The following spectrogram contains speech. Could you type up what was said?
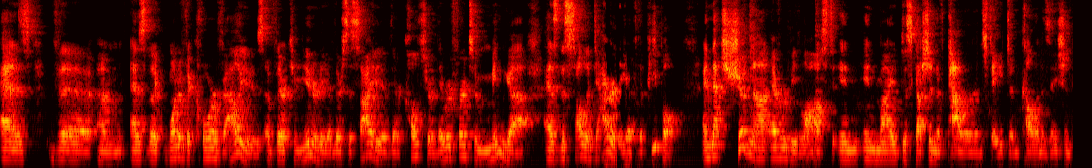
as the um, as the one of the core values of their community, of their society, of their culture. They refer to Minga as the solidarity of the people, and that should not ever be lost in in my discussion of power and state and colonization.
